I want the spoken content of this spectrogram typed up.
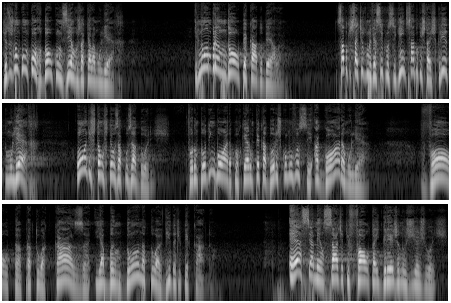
Jesus não concordou com os erros daquela mulher. Ele não abrandou o pecado dela. Sabe o que está escrito no versículo seguinte? Sabe o que está escrito? Mulher, onde estão os teus acusadores? Foram todos embora, porque eram pecadores como você. Agora, mulher, volta para tua casa e abandona a tua vida de pecado. Essa é a mensagem que falta à igreja nos dias de hoje.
